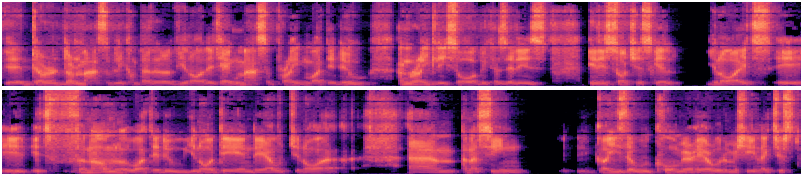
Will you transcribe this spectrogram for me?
they're they're massively competitive. You know, they take massive pride in what they do, and rightly so because it is it is such a skill. You know, it's it, it's phenomenal what they do. You know, day in day out. You know, um, and I've seen guys that would comb their hair with a machine, like just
